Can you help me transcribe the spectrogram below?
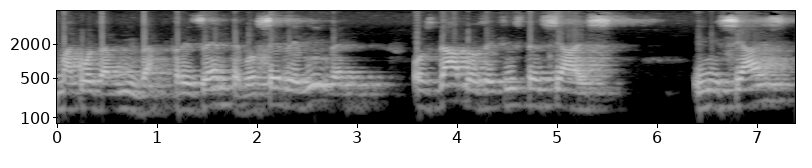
uma coisa viva, presente, você revive os dados existenciais iniciais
